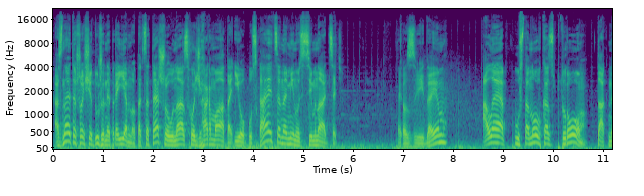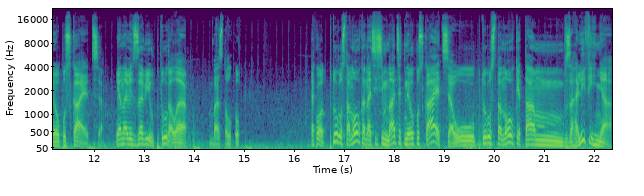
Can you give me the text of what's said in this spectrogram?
А знаєте, що ще дуже неприємно? Так це те, що у нас хоч гармата і опускається на мінус 17, Розвідаємо. Але установка з птуром так не опускається. Я навіть завів птур, але без толку. Так от, птур установка на ці 17 не опускається. У птур установки там взагалі фігня.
